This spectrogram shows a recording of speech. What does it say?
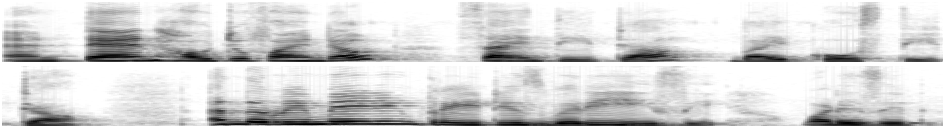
and tan how to find out sin theta by cos theta. And the remaining three it is very easy. What is it?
